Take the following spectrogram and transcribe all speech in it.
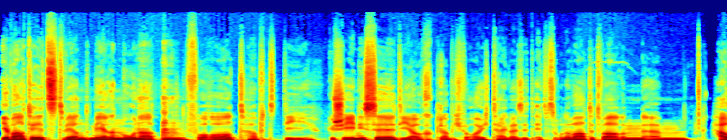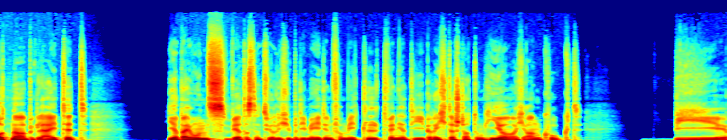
Ihr wart ja jetzt während mehreren Monaten vor Ort, habt die Geschehnisse, die auch, glaube ich, für euch teilweise etwas unerwartet waren, ähm, hautnah begleitet. Hier bei uns wird das natürlich über die Medien vermittelt. Wenn ihr die Berichterstattung hier euch anguckt, wie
